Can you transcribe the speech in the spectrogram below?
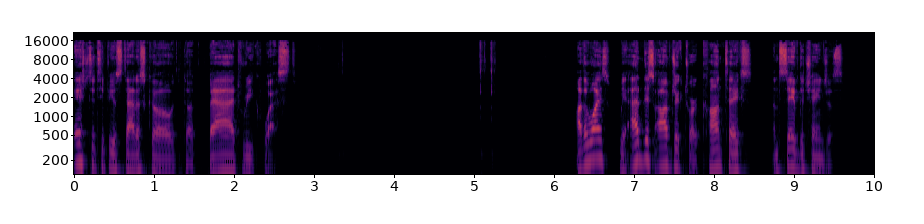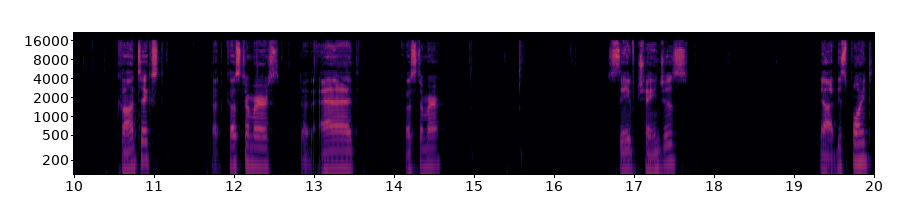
HTTP status code bad request. Otherwise, we add this object to our context and save the changes. Context.customers.add customer. Save changes. Now at this point,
